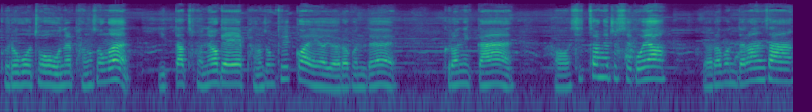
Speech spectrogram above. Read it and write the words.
그리고 저 오늘 방송은 이따 저녁에 방송 킬 거예요, 여러분들. 그러니까 어, 시청해 주시고요. 여러분들 항상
